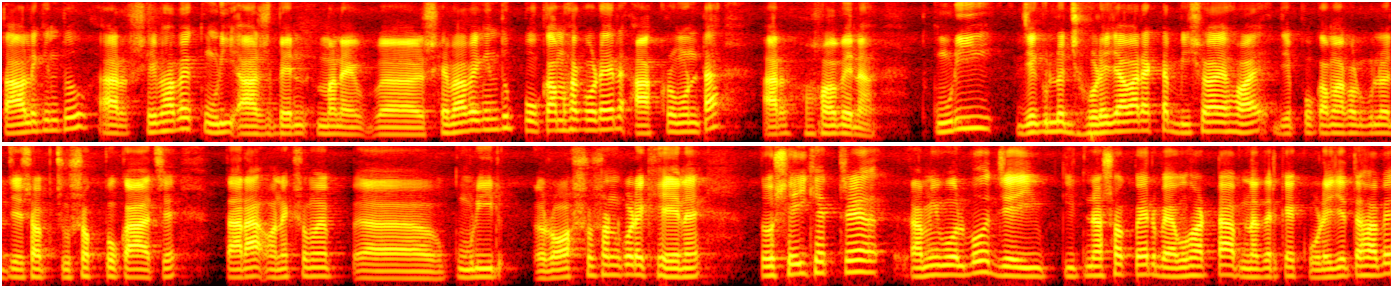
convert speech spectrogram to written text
তাহলে কিন্তু আর সেভাবে কুঁড়ি আসবেন মানে সেভাবে কিন্তু পোকামাকড়ের আক্রমণটা আর হবে না। কুঁড়ি যেগুলো ঝরে যাওয়ার একটা বিষয় হয়, যে পোকামাকড়গুলোর যেসব চূষক পোকা আছে তারা অনেক সময় কুঁড়ির রস শোষণ করে খেয়ে নেয়। তো সেই ক্ষেত্রে আমি বলব যে এই কীটনাশকের ব্যবহারটা আপনাদেরকে করে যেতে হবে।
